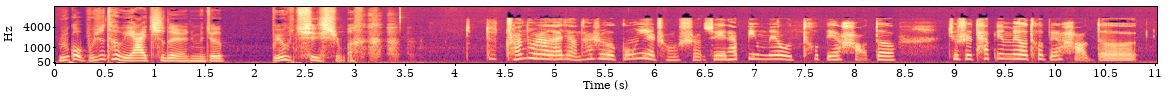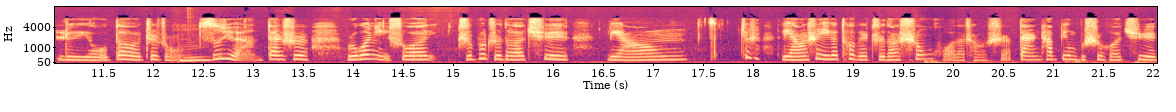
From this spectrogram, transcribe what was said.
如果不是特别爱吃的人，你们觉得不用去是吗？对传统上来讲，它是个工业城市，所以它并没有特别好的，就是它并没有特别好的旅游的这种嗯资源。但是如果你说值不值得去里昂，就是里昂是一个特别值得生活的城市，但是它并不适合去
